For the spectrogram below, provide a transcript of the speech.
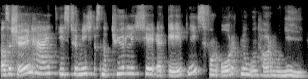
Also Schönheit ist für mich das natürliche Ergebnis von Ordnung und Harmonie.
